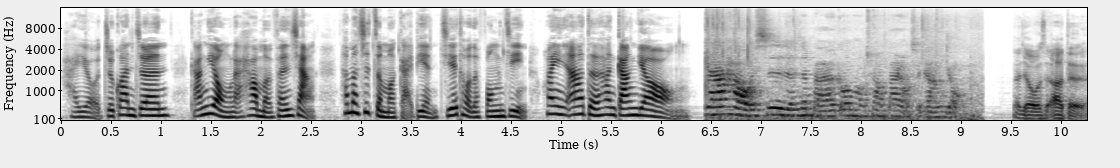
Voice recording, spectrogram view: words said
还有周冠珍、刚勇来和我们分享，他们是怎么改变街头的风景。欢迎阿德和刚勇。大家好，我是人生百味共同创办人，我是刚勇。大家好，我是阿德。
